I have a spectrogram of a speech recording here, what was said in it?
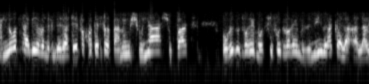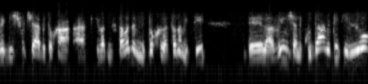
אני לא רוצה להגיד, אבל לדעתי לפחות עשר פעמים שונה, שופץ, הורידו דברים והוסיפו דברים, וזה מעיד רק על, על הרגישות שהיה בתוך הכתיבת מכתב הזה, מתוך רצון אמיתי אה, להבין שהנקודה האמיתית היא לא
